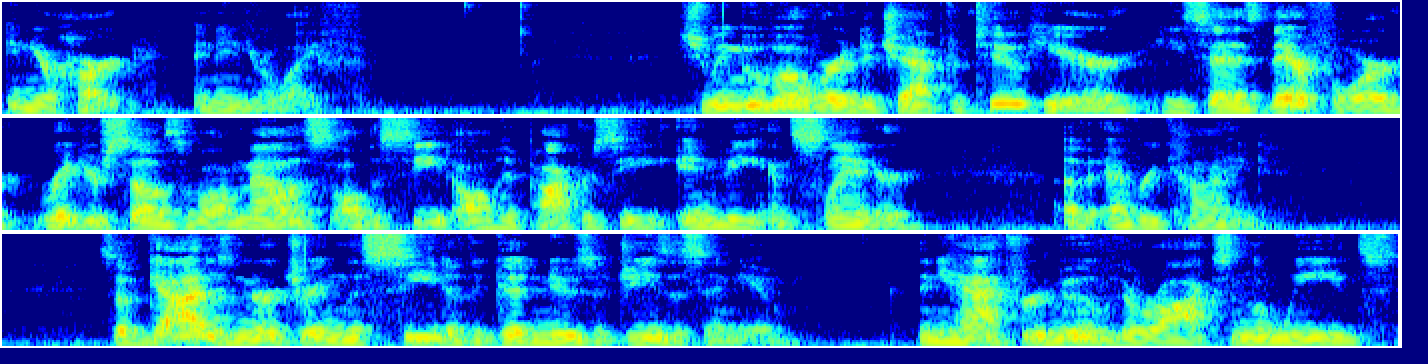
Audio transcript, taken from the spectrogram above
in your heart and in your life? Should we move over into chapter 2 here? He says, Therefore, rid yourselves of all malice, all deceit, all hypocrisy, envy, and slander of every kind. So, if God is nurturing the seed of the good news of Jesus in you, then you have to remove the rocks and the weeds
